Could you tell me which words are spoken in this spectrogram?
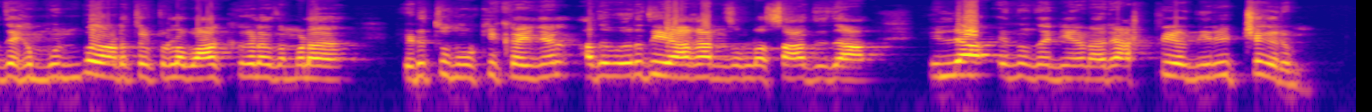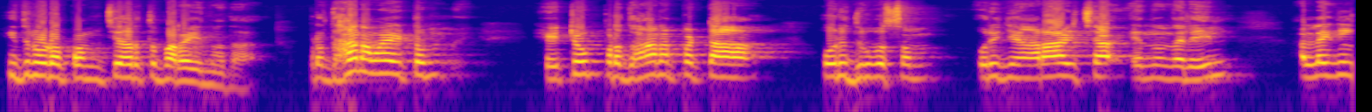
അദ്ദേഹം മുൻപ് നടത്തിയിട്ടുള്ള വാക്കുകളെ നമ്മൾ എടുത്തു നോക്കിക്കഴിഞ്ഞാൽ അത് വെറുതെ ആകാനുള്ള സാധ്യത ഇല്ല എന്ന് തന്നെയാണ് രാഷ്ട്രീയ നിരീക്ഷകരും ഇതിനോടൊപ്പം ചേർത്ത് പറയുന്നത്. പ്രധാനമായിട്ടും ഏറ്റവും പ്രധാനപ്പെട്ട ഒരു ദിവസം ഒരു ഞായറാഴ്ച എന്ന നിലയിൽ അല്ലെങ്കിൽ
